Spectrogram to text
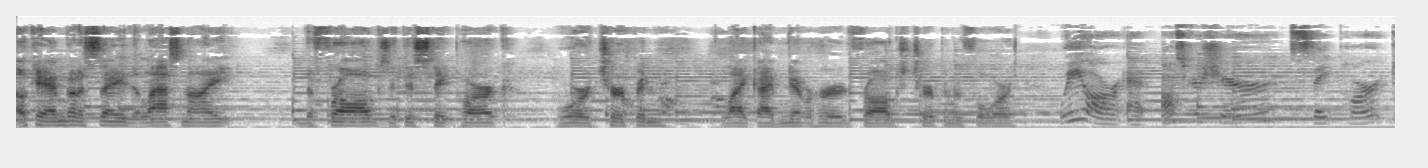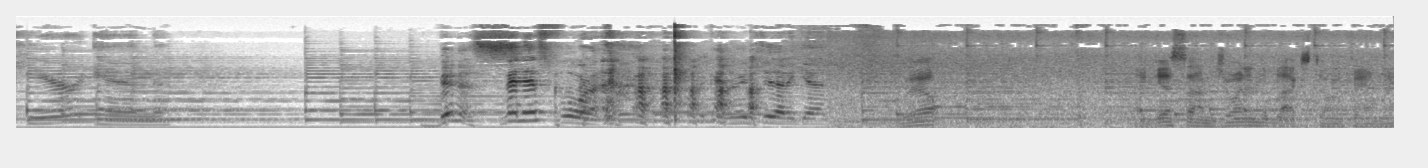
Okay, I'm gonna say that last night the frogs at this state park were chirping like I've never heard frogs chirping before. We are at Oscar Scherer State Park here in Venice! Venice, Florida. okay, let me do that again. Well, I guess I'm joining the Blackstone family.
